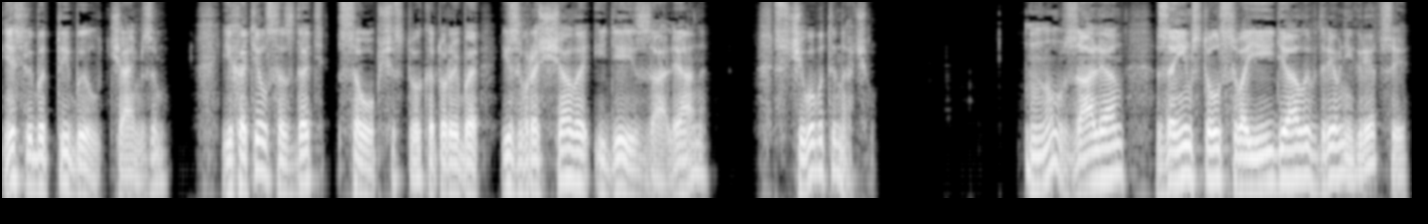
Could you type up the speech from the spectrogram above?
Если бы ты был Чаймзом и хотел создать сообщество, которое бы извращало идеи Залиана, с чего бы ты начал? Ну, Залиан заимствовал свои идеалы в Древней Греции.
